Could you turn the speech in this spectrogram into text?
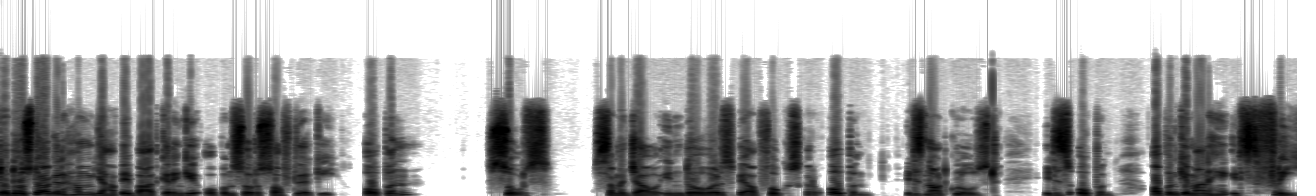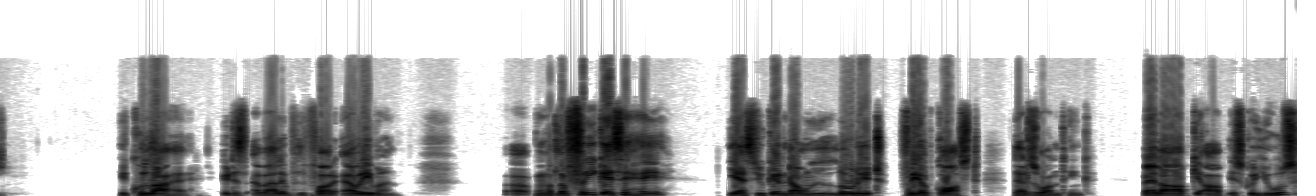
तो दोस्तों, अगर हम यहाँ पे बात करेंगे ओपन सोर्स सॉफ्टवेयर की ओपन सोर्स समझ जाओ, इन दो वर्ड्स पे आप फोकस करो open it is not close it is open open के माने हैं इट्स फ्री ये खुला है it is available for everyone मतलब फ्री कैसे है ये? Yes you can download it free of cost that is one thing पहला आप कि आप इसको यूज़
